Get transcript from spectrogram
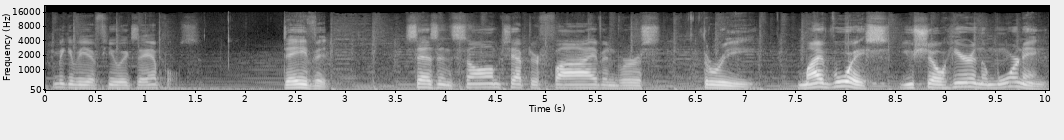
Let me give you a few examples. David says in Psalm chapter 5 and verse 3 My voice you shall hear in the morning,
